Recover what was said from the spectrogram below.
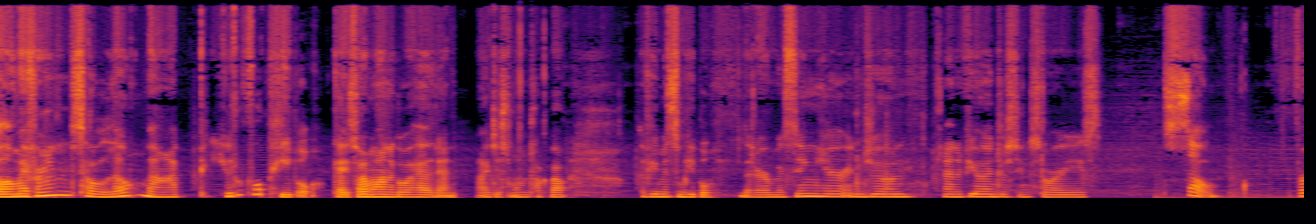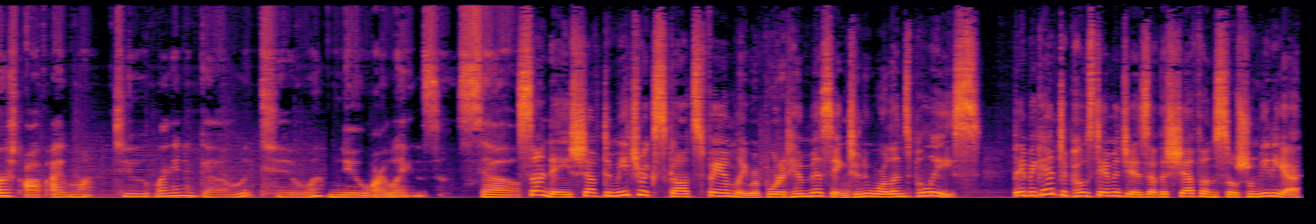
Hello, my friends. Hello, my beautiful people. Okay, so I want to go ahead and I just want to talk about a few missing people that are missing here in June and a few interesting stories. So, first off, I want to, we're going to go to New Orleans. So, Sunday, Chef Demetric Scott's family reported him missing to New Orleans police. They began to post images of the chef on social media,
